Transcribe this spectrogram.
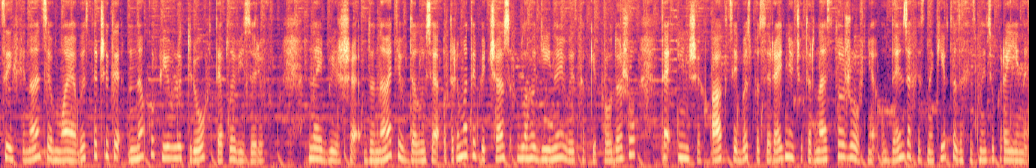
цих фінансів має вистачити на купівлю трьох тепловізорів. Найбільше донатів вдалося отримати під час благодійної виставки продажу та інших акцій безпосередньо 14 жовтня у День захисників та захисниць України.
